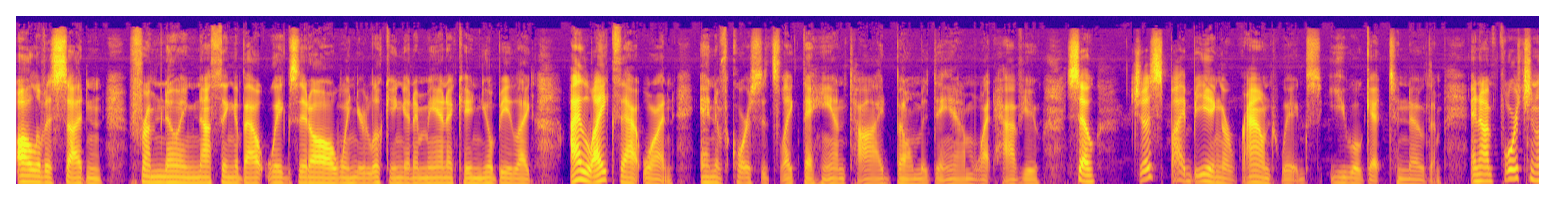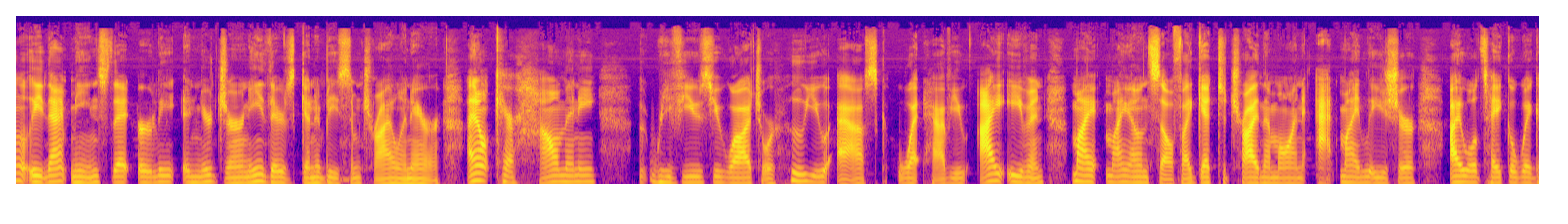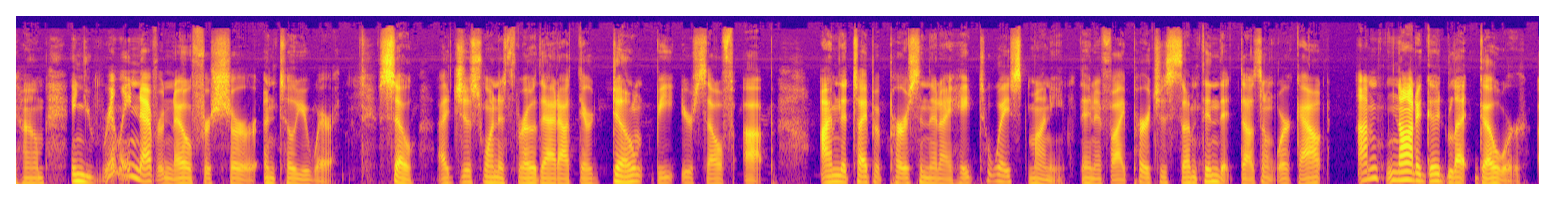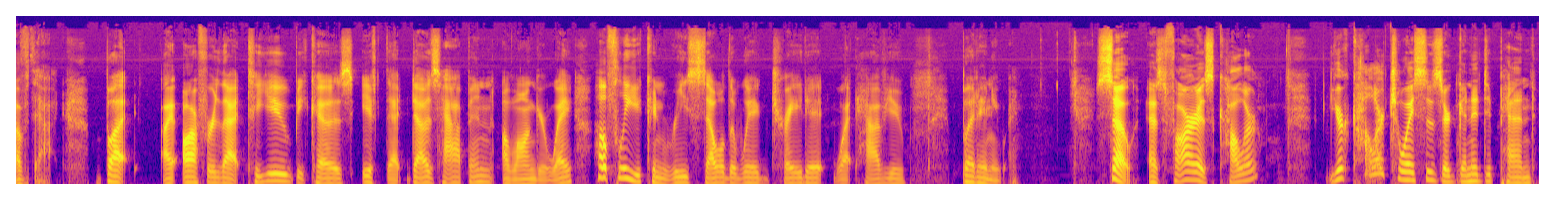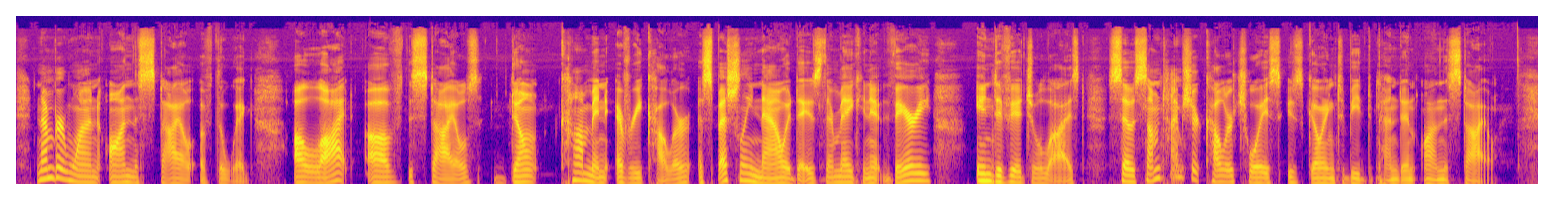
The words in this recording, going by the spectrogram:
all of a sudden from knowing nothing about wigs at all when you're looking at a mannequin you'll be like i like that one and of course it's like the hand tied belle madame what have you so just by being around wigs, you will get to know them. And unfortunately, that means that early in your journey, there's going to be some trial and error. I don't care how many reviews you watch or who you ask, what have you. I even my my own self, I get to try them on at my leisure. I will take a wig home and you really never know for sure until you wear it. So, I just want to throw that out there. Don't beat yourself up. I'm the type of person that I hate to waste money. And if I purchase something that doesn't work out, I'm not a good let goer of that. But I offer that to you because if that does happen along your way, hopefully you can resell the wig, trade it, what have you. But anyway, so as far as color, your color choices are going to depend, number one, on the style of the wig. A lot of the styles don't come in every color, especially nowadays. They're making it very individualized. So sometimes your color choice is going to be dependent on the style.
